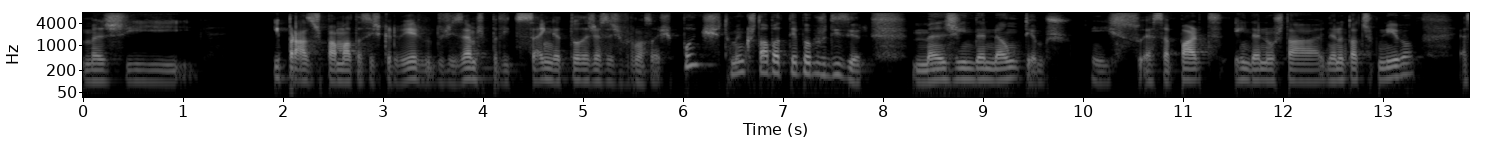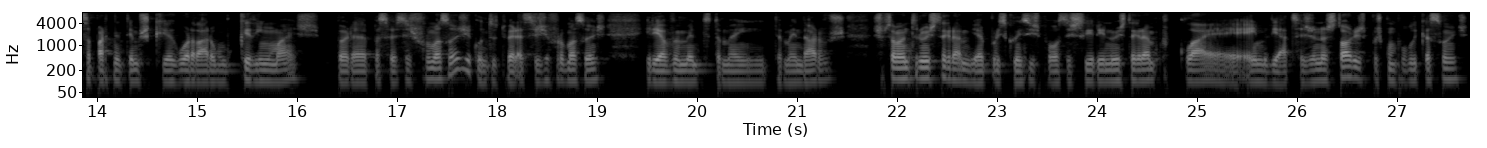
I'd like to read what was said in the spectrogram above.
mas e, e prazos para a malta se inscrever, dos exames, pedir de senha, todas essas informações? Pois, também gostava de ter para vos dizer, mas ainda não temos. Isso, essa parte ainda não está, ainda não está disponível. Essa parte ainda temos que aguardar um bocadinho mais para, saber essas informações e quando eu tiver essas informações, irei obviamente também, também dar-vos, especialmente no Instagram. E é por isso que eu insisto para vocês seguirem no Instagram, porque lá é, é imediato, seja nas stories, depois com publicações,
